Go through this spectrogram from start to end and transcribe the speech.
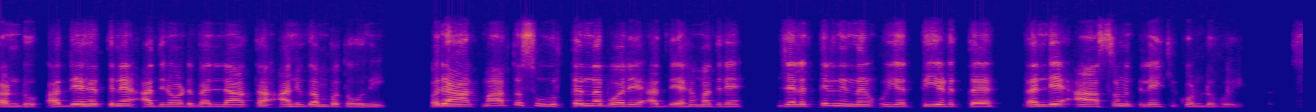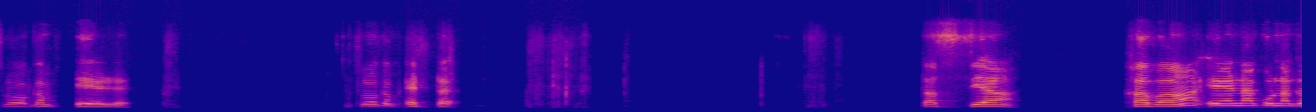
കണ്ടു. അദ്ദേഹത്തിന് അതിനോട് വല്ലാത്ത അനുകമ്പ തോന്നി. ഒരു ആത്മാർത്ഥ സുഹൃത്തെന്ന പോലെ അദ്ദേഹം അതിനെ ജലത്തിൽ നിന്ന് ഉയർത്തിയെടുത്ത് തന്റെ ആശ്രമത്തിലേക്ക് കൊണ്ടുപോയി. ശ്ലോകം ഏഴ്. ശ്ലോകം എട്ട്. തസ്യ ഹവാ ഏണ ഗുണക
